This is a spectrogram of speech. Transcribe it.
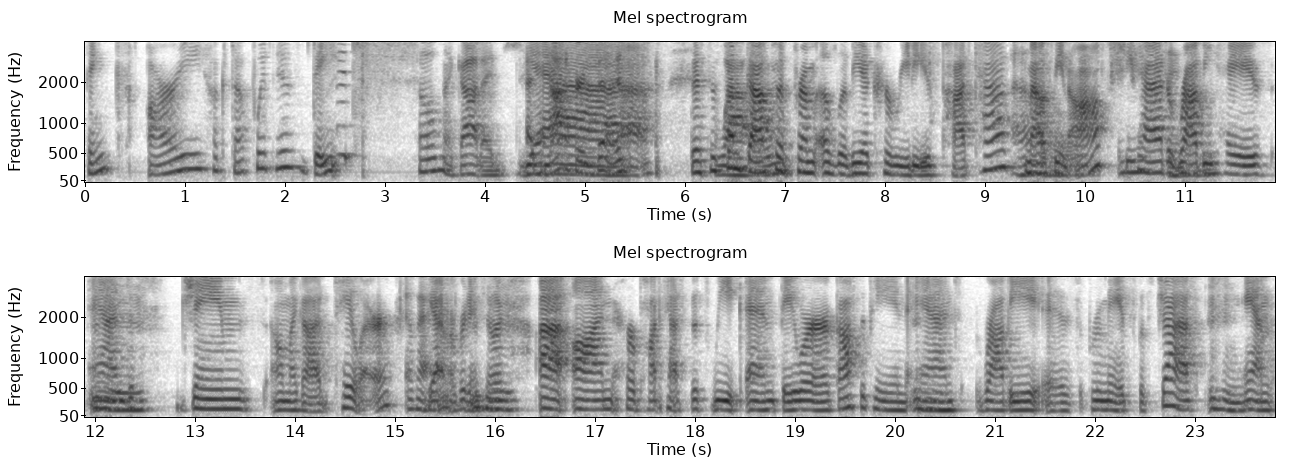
think Ari hooked up with his date. oh my god, I had Yeah. not heard this. This is Wow. some gossip from Olivia Caridi's podcast, Oh, Mouthing Off. She had. Robbie Hayes and Mhm. James, oh my God, Taylor. Okay. Yeah, I remember James Taylor Mhm. uh, on her podcast this week, and they were gossiping. Mhm. And Robbie is roommates with Jeff, Mhm. and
